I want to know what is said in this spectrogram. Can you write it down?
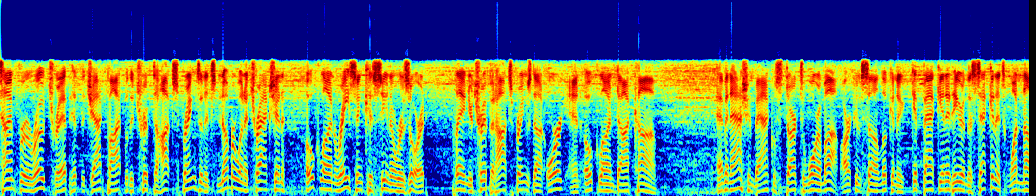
Time for a road trip. Hit the jackpot with a trip to Hot Springs and its number one attraction, Oaklawn Racing Casino Resort. Plan your trip at hotsprings.org and oaklawn.com. Evan Aschenbeck will start to warm up. Arkansas looking to get back in it here in the second. It's one 0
